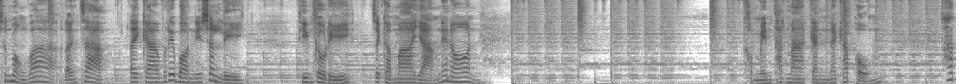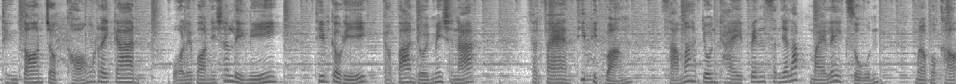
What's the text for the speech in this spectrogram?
ฉันหวังว่าหลังจากรายการวอลเลย์บอลเนชั่นลีกทีมเกาหลีจะกลับมาอย่างแน่นอน คอมเมนต์ถัดมากันนะครับผม ถ้าถึงตอนจบของรายการวอลเลย์บอลเนชั่นลีกนี้ ทีมเกาหลีกลับบ้านโดยไม่ชนะ แฟนๆที่ผิดหวังสามารถโยนไข่เป็นสัญลักษณ์หมายเลขศูนย์เมื่อพวกเขา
